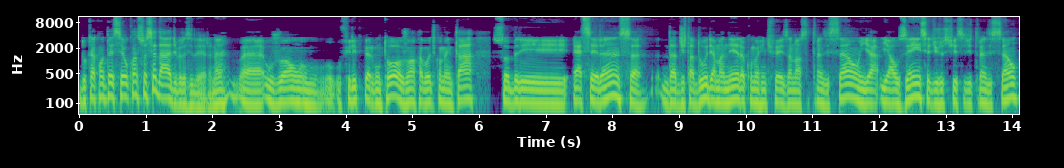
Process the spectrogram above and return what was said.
do que aconteceu com a sociedade brasileira, né? É, o João, o, Felipe perguntou, o João acabou de comentar sobre essa herança da ditadura e a maneira como a gente fez a nossa transição e a, e a ausência de justiça de transição.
